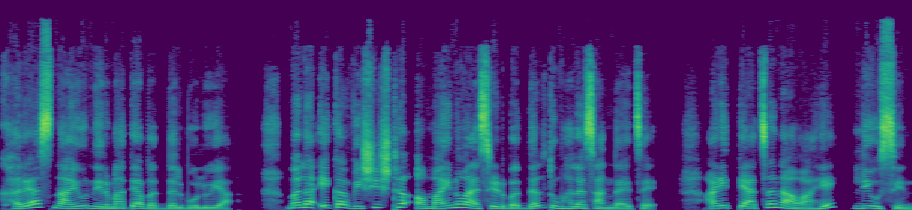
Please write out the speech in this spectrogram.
खऱ्या स्नायू निर्मात्याबद्दल बोलूया. मला एका विशिष्ट अमायनो ॲसिडबद्दल तुम्हाला सांगायचंय. आणि त्याचं नाव आहे ल्युसिन.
